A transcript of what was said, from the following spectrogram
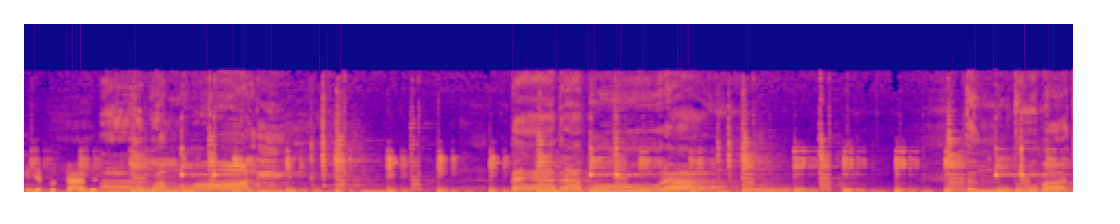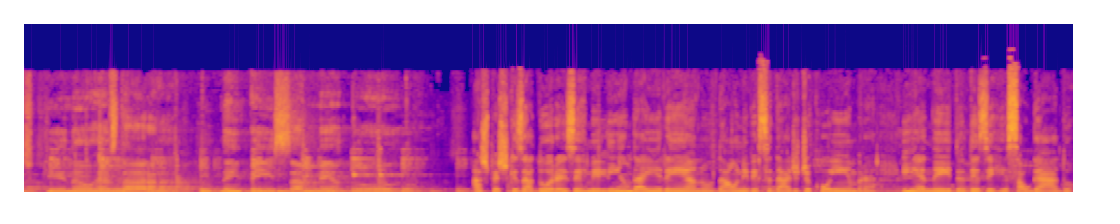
e Deputadas. Água mole, pedra dura, tanto bate que não restará nem pensamento as pesquisadoras Ermelinda Ireno, da Universidade de Coimbra, e Eneida Desirê Salgado,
